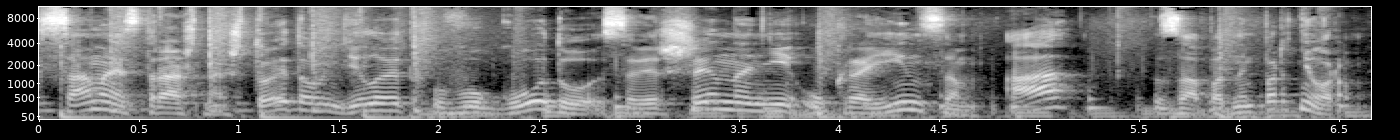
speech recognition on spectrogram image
Самое страшное, что это он делает в угоду совершенно не украинцам, а западным партнерам.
